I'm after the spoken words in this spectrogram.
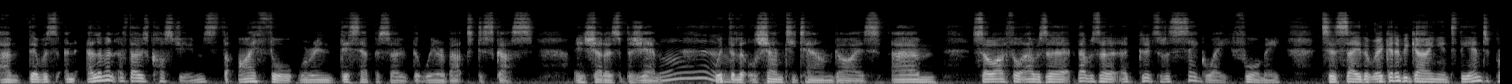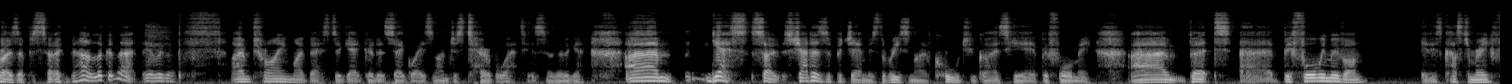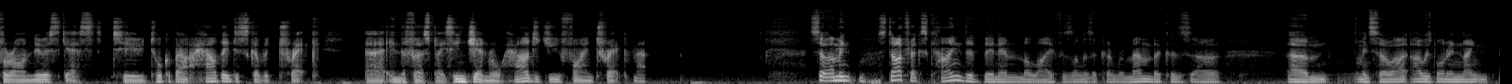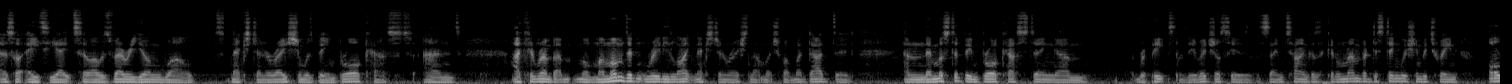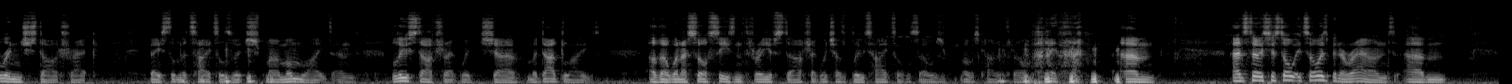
Um, there was an element of those costumes that I thought were in this episode that we're about to discuss in Shadows of P'Jem Oh, yeah. with the little shantytown guys. Um, so I thought that was a that was a, a good sort of segue for me to say that we're going to be going into the Enterprise episode. Oh, look at that! There we go. I'm trying my best to get good at segues, and I'm just terrible at it. So there we go. Um, yes, so Shadows of P'Jem is the reason I've called you guys here before me. Um, but uh, before we move on, it is customary for our newest guest to talk about how they discovered Trek. Uh, in the first place, in general, how did you find Trek, Matt? So I mean, Star Trek's kind of been in my life as long as I can remember because, uh, um, I mean, so I, I was born in nine, uh, so '88, so I was very young while Next Generation was being broadcast, and I can remember my my mum didn't really like Next Generation that much, but my dad did, and they must have been broadcasting um, repeats of the original series at the same time because I can remember distinguishing between Orange Star Trek, based on the titles which my mum liked, and Blue Star Trek, which uh, my dad liked. Although when I saw season three of Star Trek, which has blue titles, I was I was kind of thrown by that. Um, and so it's just al- it's always been around. Um,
